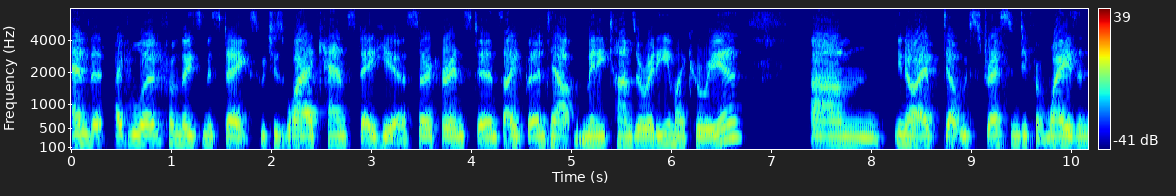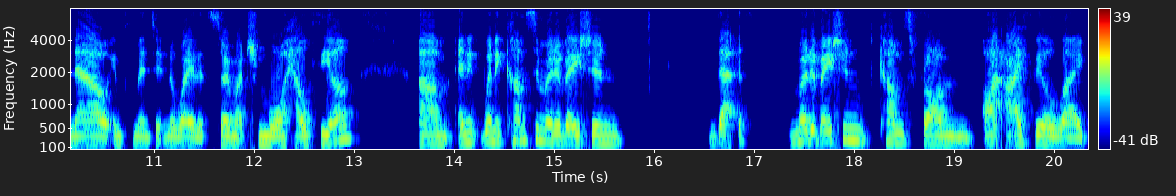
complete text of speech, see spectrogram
and that I've learned from those mistakes, which is why I can stay here. So, for instance, I burnt out many times already in my career. Um, you know, I've dealt with stress in different ways and now implement it in a way that's so much more healthier. Um, and it, when it comes to motivation, that motivation comes from I, I feel like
